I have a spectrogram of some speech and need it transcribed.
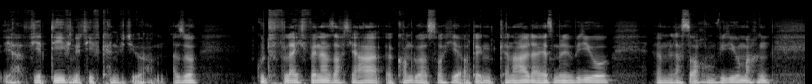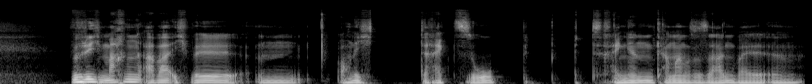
ja, wir definitiv kein Video haben. Also gut, vielleicht wenn er sagt, ja, äh, komm, du hast doch hier auch den Kanal da jetzt mit dem Video, ähm, lass auch ein Video machen, würde ich machen, aber ich will ähm, auch nicht direkt so drängen, kann man so sagen, weil,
